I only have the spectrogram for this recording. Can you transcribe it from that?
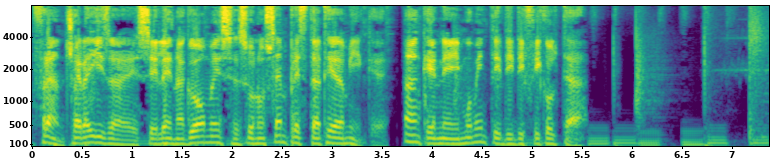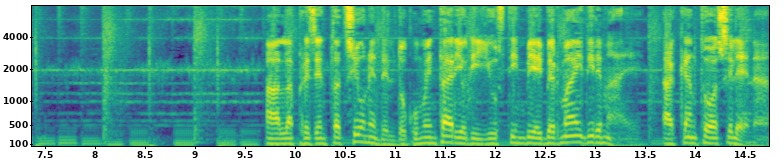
Francia Raisa e Selena Gomez sono sempre state amiche, anche nei momenti di difficoltà. Alla presentazione del documentario di Justin Bieber Mai dire mai, accanto a Selena,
